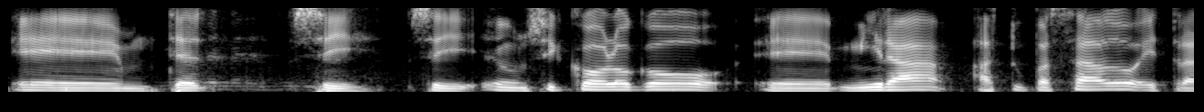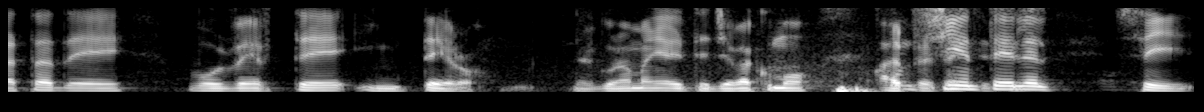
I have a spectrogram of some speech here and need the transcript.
eh, te- sí, sí, un psicólogo eh, mira a tu pasado y trata de volverte entero, de alguna manera, y te lleva como al Consciente presente. del- Sí,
